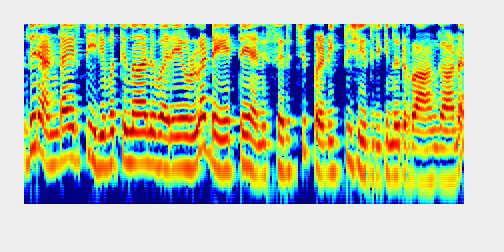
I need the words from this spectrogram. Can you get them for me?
ഇത് രണ്ടായിരത്തി ഇരുപത്തിനാല് വരെയുള്ള ഡേറ്റ അനുസരിച്ച് പ്രഡിക്റ്റ് ചെയ്തിരിക്കുന്ന ഒരു റാങ്കാണ്.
